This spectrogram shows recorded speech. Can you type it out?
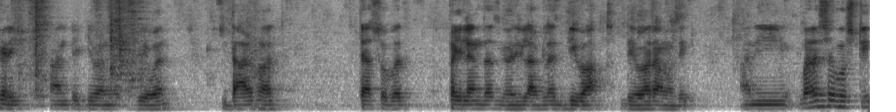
घरी छानपैकी बनवत जेवण डाळ भात त्यासोबत पहिल्यांदाच घरी लागला दिवा देवारामध्ये. आणि बऱ्याचशा गोष्टी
